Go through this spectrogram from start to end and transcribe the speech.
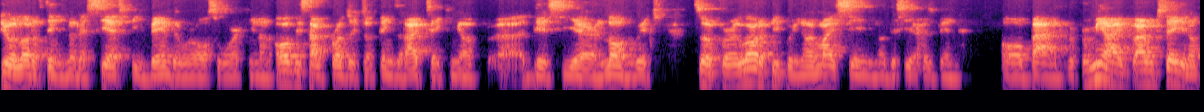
do a lot of things. You know, the CSP BAME that we're also working on. All these type of projects are things that I've taken up uh, this year alone. Which so for a lot of people, you know, it might seem you know this year has been all bad, but for me, I I would say you know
